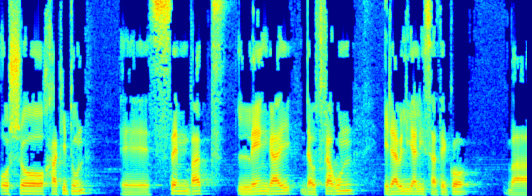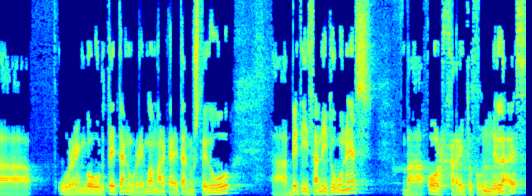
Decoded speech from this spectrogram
oso jakitun e, zenbat lehengai dauzkagun erabilializateko ba, urrengo urteetan, urrengo hamarkadetan uste dugu, beti izan ditugunez, ba, hor jarraituko dutela, ez?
